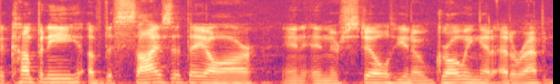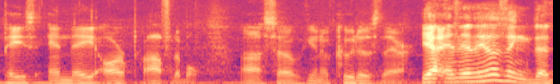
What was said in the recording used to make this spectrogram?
a- company of the size that they are, and, and they're still, you know, growing at, at a rapid pace, and they are profitable. Uh, so, you know, kudos there. Yeah, and then the other thing that,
